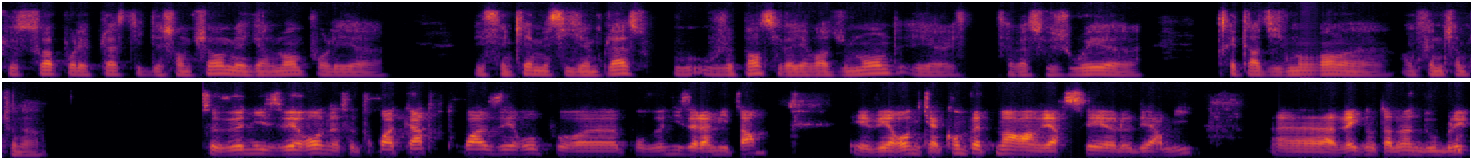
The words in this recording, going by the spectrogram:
que ce soit pour les places des Champions, mais également pour les, euh, les cinquième et sixième places, où, je pense qu'il va y avoir du monde et euh, ça va se jouer très tardivement en fin de championnat. Ce Venise-Vérone, ce 3-4, 3-0 pour, pour Venise à la mi-temps, et Vérone qui a complètement renversé le derby. Euh, avec notamment un doublé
